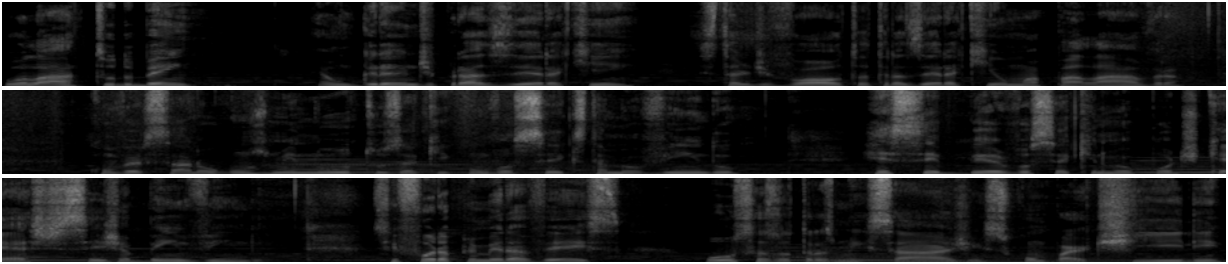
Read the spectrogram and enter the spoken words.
Olá, tudo bem? É um grande prazer aqui estar de volta, trazer aqui uma palavra, conversar alguns minutos aqui com você que está me ouvindo, receber você aqui no meu podcast. Seja bem-vindo. Se for a primeira vez, ouça as outras mensagens, compartilhe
